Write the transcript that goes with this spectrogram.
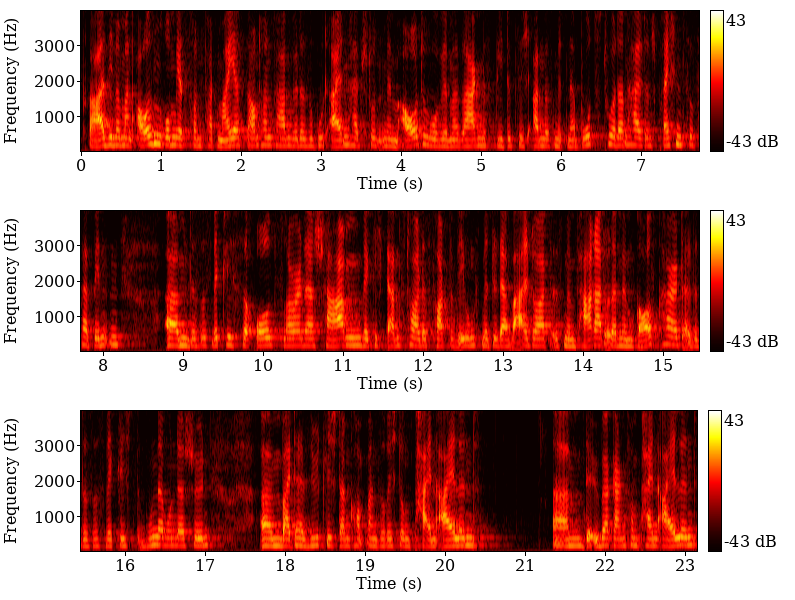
quasi, wenn man außenrum jetzt von Fort Myers Downtown fahren würde, so gut eineinhalb Stunden mit dem Auto, wo wir mal sagen, das bietet sich an, das mit einer Bootstour dann halt entsprechend zu verbinden. Ähm, das ist wirklich so Old Florida Charme, wirklich ganz toll. Das Fortbewegungsmittel der Wahl dort ist mit dem Fahrrad oder mit dem Golfkart. Also das ist wirklich wunderschön. Ähm, weiter südlich, dann kommt man so Richtung Pine Island. Ähm, der Übergang von Pine Island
